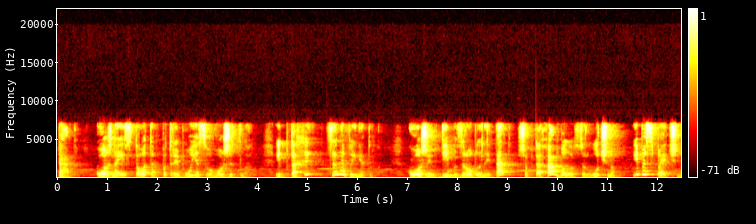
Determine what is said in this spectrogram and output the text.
Так, кожна істота потребує свого житла, і птахи це не виняток. Кожен дім зроблений так, щоб птахам було зручно і безпечно.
